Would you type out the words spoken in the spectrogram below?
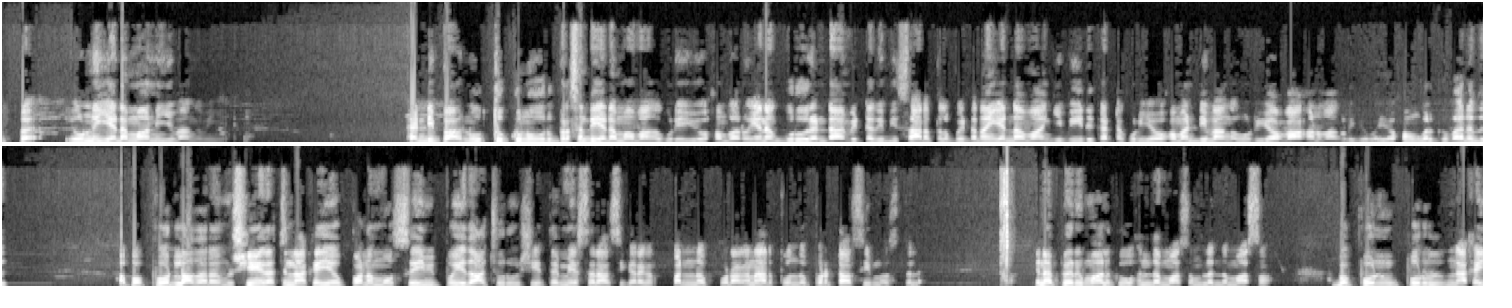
எப்போ? ஒன்று இடமா நீங்கள் வாங்குவீங்க. கண்டிப்பா நூத்துக்கு நூறு பர்சன்ட் இடமா வாங்கக்கூடிய யோகம் வரும். ஏன்னா குரு ரெண்டாம் வீட்டு அதிபதி சாரத்துல போயிட்டா இடம் வாங்கி வீடு கட்டக்கூடிய யோகம் வண்டி வாங்கக்கூடிய வாகனம் வாங்கக்கூடிய யோகம் உங்களுக்கு வருது. அப்ப பொருளாதார விஷயம் ஏதாச்சும் நகையோ பணமோ சேமிப்போ ஏதாச்சும் ஒரு விஷயத்த மேசராசிக்காரங்க பண்ண போறாங்கன்னு அர்த்தம் இந்த புரட்டாசி மாசத்துல. ஏன்னா பெருமாளுக்கு உகந்த மாசம்ல இந்த மாசம். அப்ப பொன் பொருள் நகை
